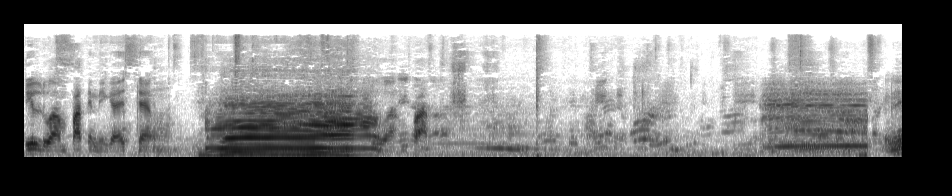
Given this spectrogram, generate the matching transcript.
deal 24 ini guys yang 24 ini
